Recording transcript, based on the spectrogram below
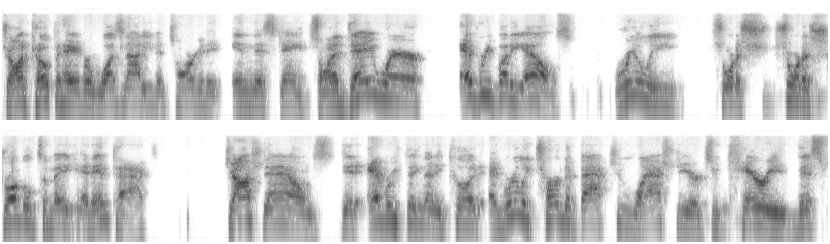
John Copenhaver was not even targeted in this game. So on a day where everybody else really sort of sort of struggled to make an impact, Josh Downs did everything that he could and really turned it back to last year to carry this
